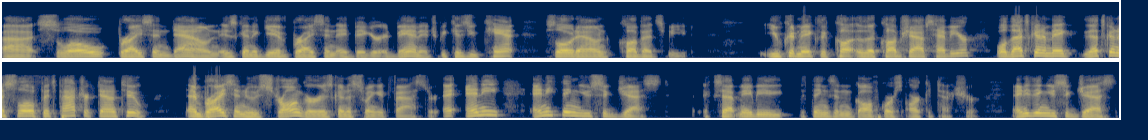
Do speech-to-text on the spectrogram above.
uh, slow Bryson down, is going to give Bryson a bigger advantage because you can't slow down clubhead speed. You could make the cl- the club shafts heavier. Well, that's going to make that's going to slow Fitzpatrick down too. And Bryson, who's stronger, is going to swing it faster. Any anything you suggest except maybe things in golf course architecture. Anything you suggest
